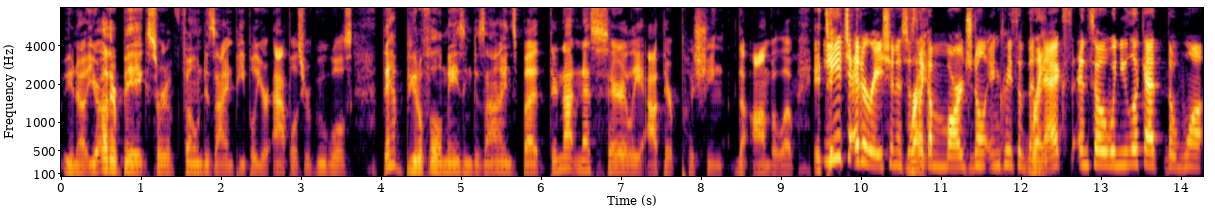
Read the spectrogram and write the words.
you know, your other big sort of phone design people, your Apples, your Googles, they have beautiful, amazing designs, but they're not necessarily out there pushing the envelope. It ta- Each iteration is just Right. like a marginal increase of the Right. next. And so when you look at the one,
